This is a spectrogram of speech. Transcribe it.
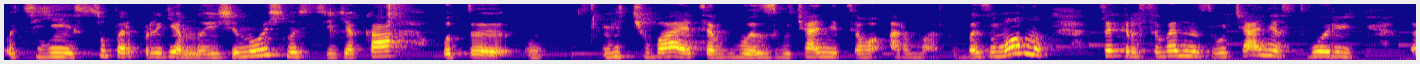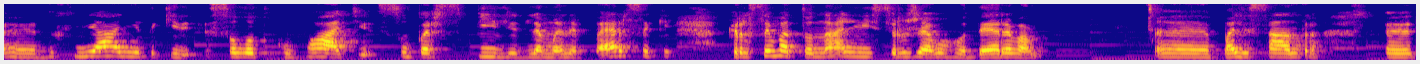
оцієї суперприємної жіночності, яка от е, відчувається в звучанні цього аромату. Безумовно, це красивенне звучання створюють е, духмяні, такі солодкуваті, суперспілі для мене персики, красива тональність рожевого дерева, е, палісандра. Е,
